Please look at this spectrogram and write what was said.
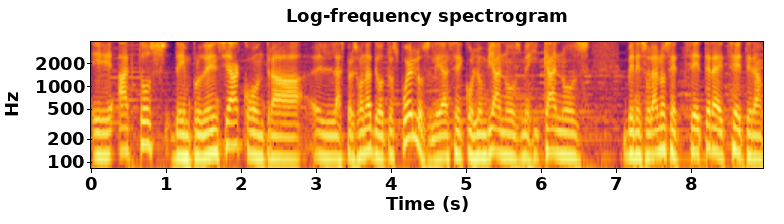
eh, actos de imprudencia contra las personas de otros pueblos, le hace colombianos, mexicanos, venezolanos, etcétera, etcétera.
